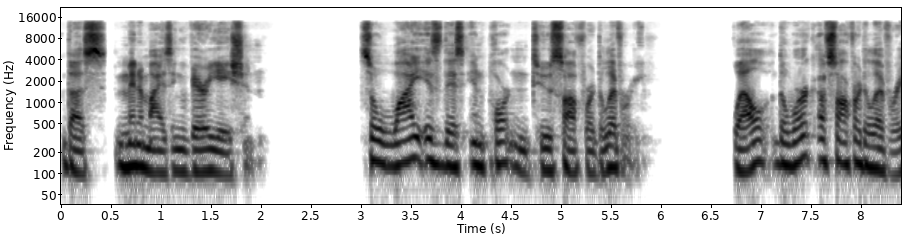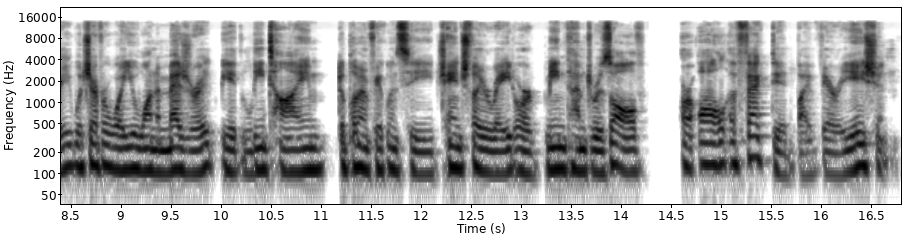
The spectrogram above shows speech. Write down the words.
thus minimizing variation. So, why is this important to software delivery? Well, the work of software delivery, whichever way you want to measure it, be it lead time, deployment frequency, change failure rate, or mean time to resolve, are all affected by variation.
